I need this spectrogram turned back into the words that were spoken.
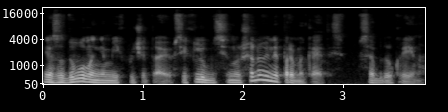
Я задоволенням їх почитаю. Всіх люблю, ціную, шаную не перемикайтесь. Все буде Україна!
